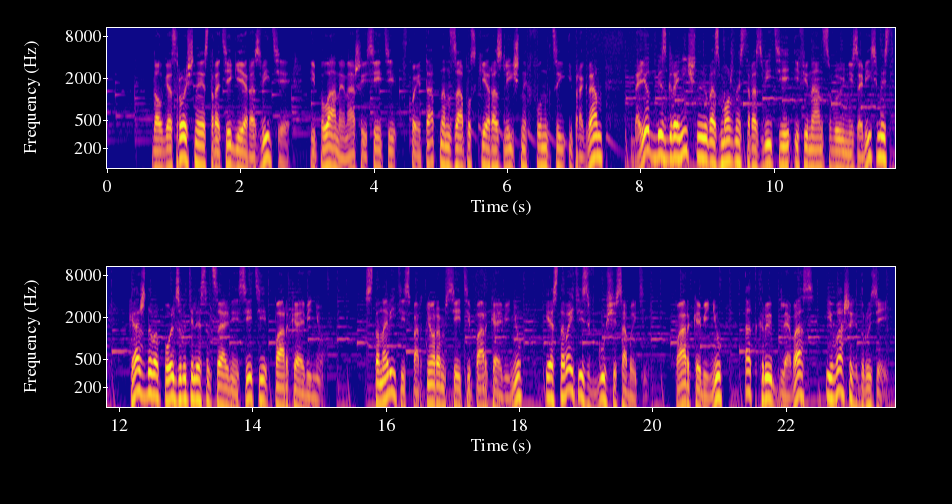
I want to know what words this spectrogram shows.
Долгосрочная стратегия развития и планы нашей сети в поэтапном запуске различных функций и программ дает безграничную возможность развития и финансовую независимость каждого пользователя социальной сети Парка Авеню. Становитесь партнером сети Парка Авеню и оставайтесь в гуще событий. Парк Авеню открыт для вас и ваших друзей –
